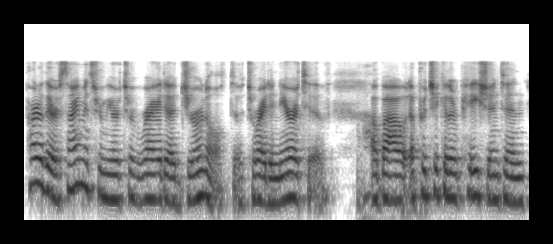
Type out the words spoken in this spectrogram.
part of their assignments from me to write a journal, to, to write a narrative wow. about a particular patient and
